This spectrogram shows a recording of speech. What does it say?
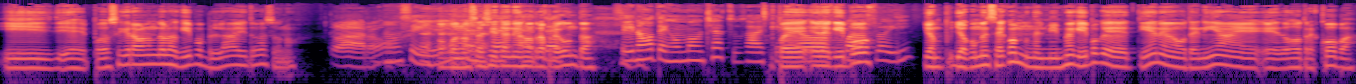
y eh, puedo seguir hablando de los equipos, ¿verdad? Y todo eso, ¿no? Claro. No, sí. O pues no sé si tenías otra Este, pregunta. Sí, no, tengo muchas, tú sabes que Pues yo el equipo, puedo fluir. yo, yo comencé con el mismo equipo que tiene o tenía eh, eh, dos o tres copas.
